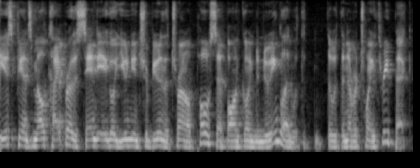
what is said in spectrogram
ESPN's Mel Kiper, the San Diego Union Tribune, and the Toronto Post have Baun going to New England with the, with the number 23 pick,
